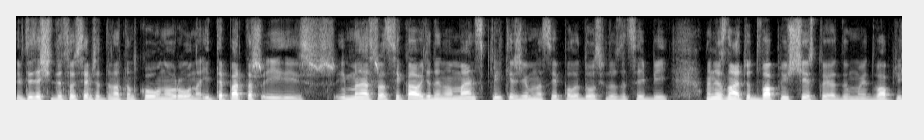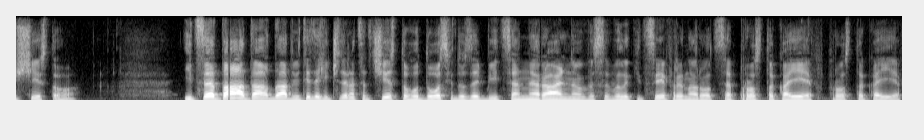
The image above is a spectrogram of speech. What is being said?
2970 натанкованого урона. І тепер теж, і, і мене зараз цікавить один момент, скільки ж їм насипали досвіду за цей бій. Ну не знаю, тут 2 плюс чистого, я думаю, 2 плюс чистого. І це да, да, да, 2014 чистого досвіду за бій. Це нереально великі цифри, народ. Це просто каєф, просто каєф.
